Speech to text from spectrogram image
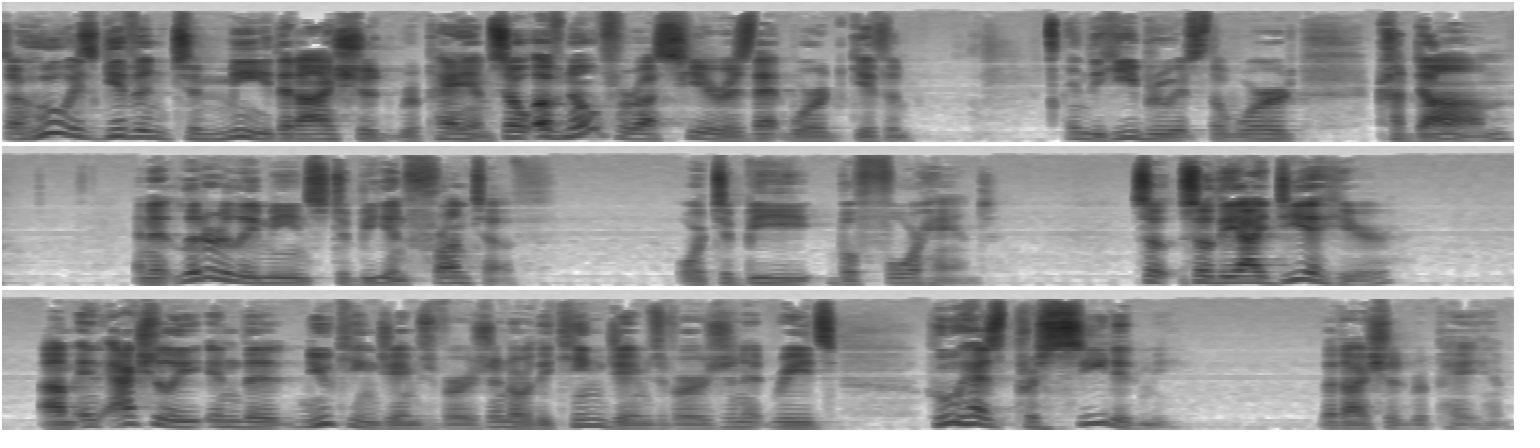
So, who is given to me that I should repay him? So, of note for us here is that word given. In the Hebrew, it's the word kadam, and it literally means to be in front of or to be beforehand. So, so the idea here, um, and actually in the New King James Version or the King James Version, it reads, Who has preceded me that I should repay him?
